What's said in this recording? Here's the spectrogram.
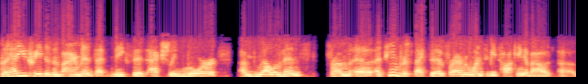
but how do you create this environment that makes it actually more um, relevant from a, a, team perspective for everyone to be talking about uh,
